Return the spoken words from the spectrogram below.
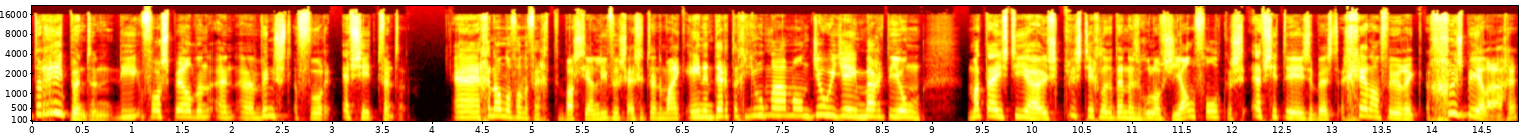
drie punten. Die voorspelden een eh, winst voor FC Twente. Uh, Genande van de Vecht, Bastiaan Lievers, FC Twente Mike 31, Jeroen Maarman, Joey J, Mark de Jong, Matthijs Tierhuis, Chris Tichler, Dennis Roelofs, Jan Volkers, FCT is de best, Gerland Veurik, Guus Beerlager,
